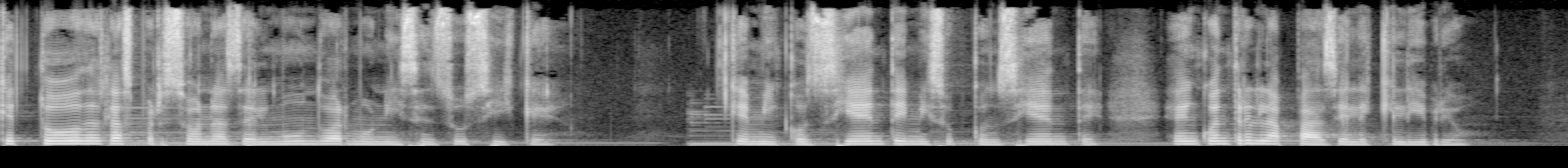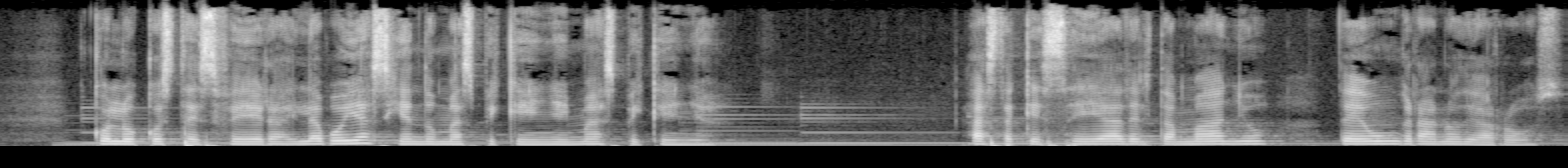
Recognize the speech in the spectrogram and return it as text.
Que todas las personas del mundo armonicen su psique. Que mi consciente y mi subconsciente encuentren la paz y el equilibrio. Coloco esta esfera y la voy haciendo más pequeña y más pequeña hasta que sea del tamaño de un grano de arroz.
